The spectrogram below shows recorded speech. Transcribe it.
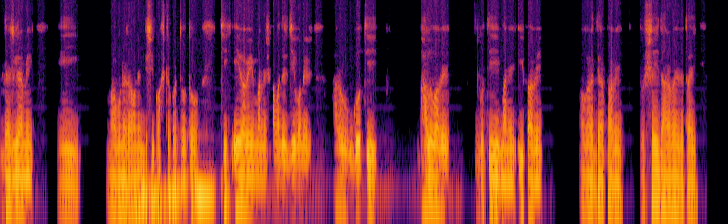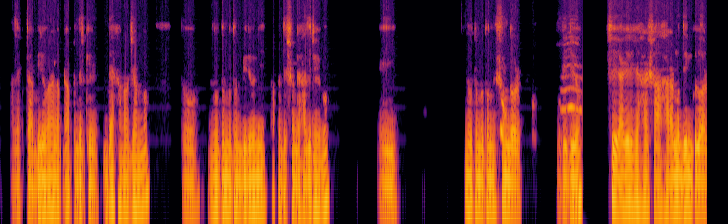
দেশগ্রামে এই মা বোনেরা অনেক বেশি কষ্ট করতো। তো ঠিক এইভাবেই মানুষ আমাদের জীবনের আরও গতি ভালোভাবে, গতি মানে ই পাবে, অগ্রাধিকার পাবে। তো সেই ধারাবাহিকতায় আজ একটা ভিডিও বানালাম আপনাদেরকে দেখানোর জন্য। তো নতুন নতুন ভিডিও নিয়ে আপনাদের সঙ্গে হাজির হইব। এই নতুন নতুন সুন্দর ভিডিও সেই আগের হারানো দিনগুলো আর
